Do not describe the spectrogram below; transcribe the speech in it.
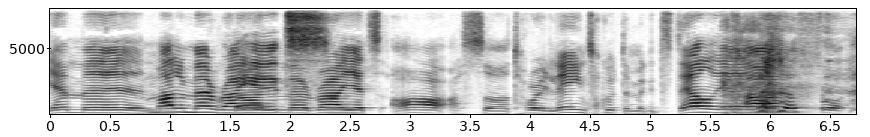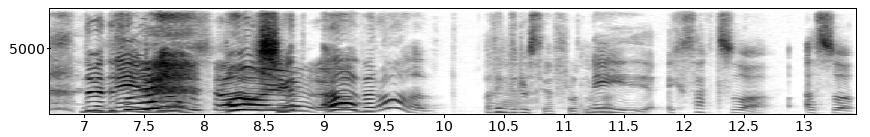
Yemen, Malmö riots. Malmö riots, ja alltså Tory Lanez skjuter Megan Thee Stallion. Alltså, du vet det är så bullshit överallt. Vad tänkte du säga? Förlåt. Nej, exakt så. Alltså,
